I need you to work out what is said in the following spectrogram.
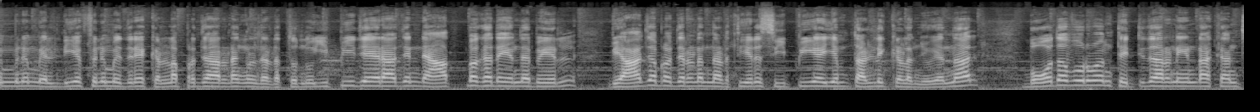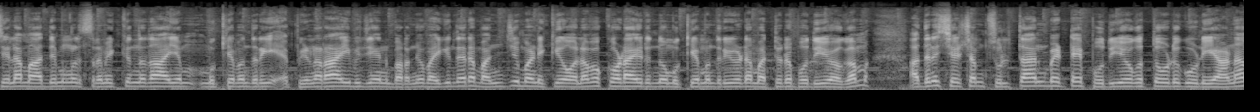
എമ്മിനും എൽ ഡി എഫിനും എതിരെ കള്ളപ്രചാരണങ്ങൾ നടത്തുന്നു. ഇ പി ജയരാജന്റെ ആത്മകഥ എന്ന പേരിൽ വ്യാജ പ്രചരണം നടത്തിയത് സി പി ഐ എം തള്ളിക്കളഞ്ഞു. എന്നാൽ ബോധപൂർവം തെറ്റിദ്ധാരണയുണ്ടാക്കാൻ ചില മാധ്യമങ്ങൾ ശ്രമിക്കുന്നതായും മുഖ്യമന്ത്രി പിണറായി വിജയൻ പറഞ്ഞു. വൈകുന്നേരം അഞ്ചു മണിക്ക് ഒലവക്കോടായിരുന്നു മുഖ്യമന്ത്രിയുടെ മറ്റൊരു പൊതുയോഗം. അതിനുശേഷം സുൽത്താൻപേട്ടെ പൊതുയോഗത്തോടു കൂടിയാണ്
